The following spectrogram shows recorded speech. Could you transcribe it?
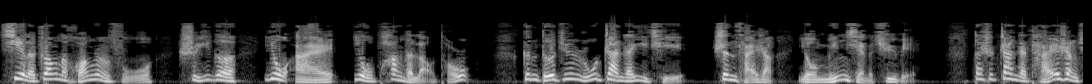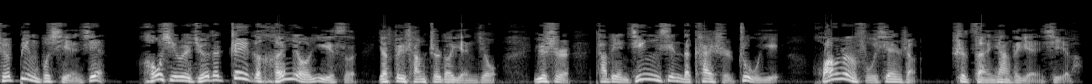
卸了妆的黄润甫是一个又矮又胖的老头，跟德君如站在一起。身材上有明显的区别，但是站在台上却并不显现。侯喜瑞觉得这个很有意思，也非常值得研究，于是他便精心的开始注意黄润甫先生是怎样的演戏了。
